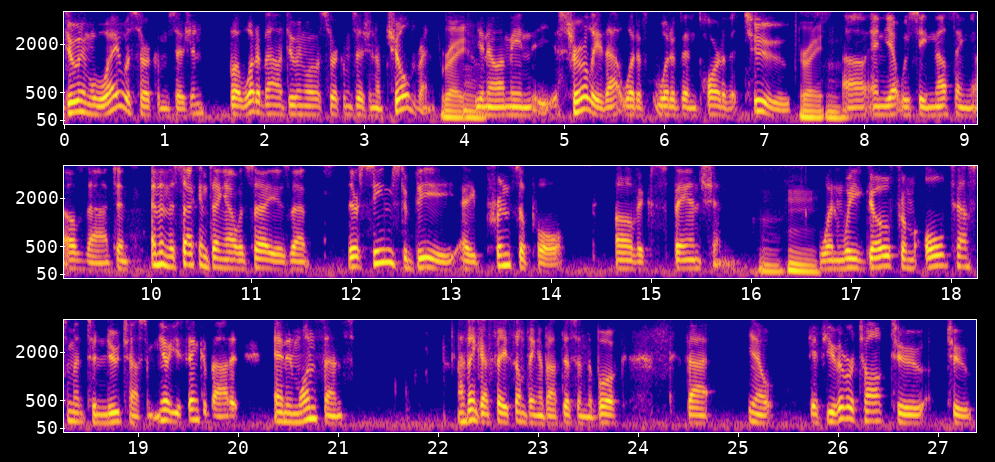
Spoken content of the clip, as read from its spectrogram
doing away with circumcision. But what about doing away with circumcision of children? Right. You know, I mean, surely that would have would have been part of it too. Right. Uh, and yet we see nothing of that. And and then the second thing I would say is that there seems to be a principle of expansion Hmm. when we go from Old Testament to New Testament. You know, you think about it, and in one sense, I think I say something about this in the book that you know, if you've ever talked to to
